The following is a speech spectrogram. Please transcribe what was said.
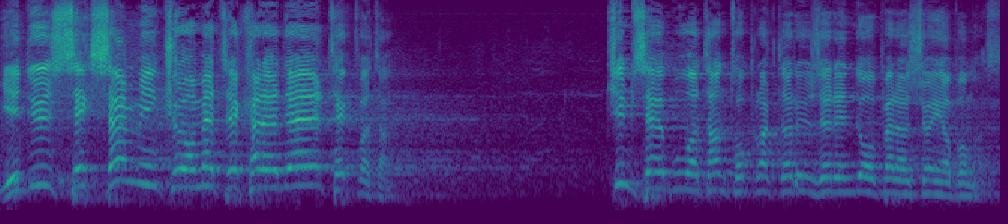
780 bin kilometre karede tek vatan. Kimse bu vatan toprakları üzerinde operasyon yapamaz.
